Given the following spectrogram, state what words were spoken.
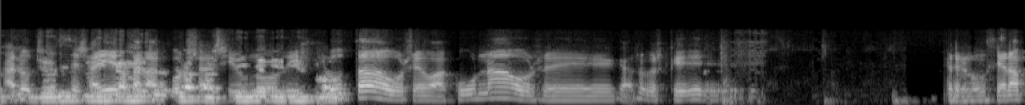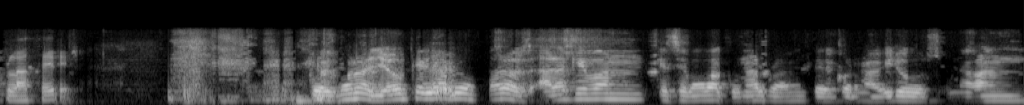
claro, entonces ahí está la cosa, si uno disfruta o se vacuna o se... Claro, es que renunciar a placeres. Pues bueno, yo quería preguntaros, ahora que van, que se va a vacunar probablemente el coronavirus una gran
